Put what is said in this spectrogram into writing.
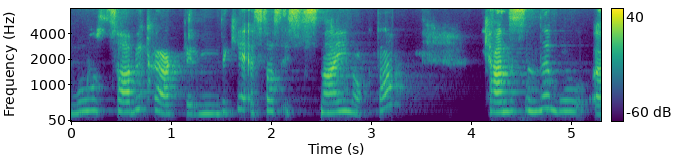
bu Sabih karakterindeki esas istisnai nokta kendisinde bu e,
